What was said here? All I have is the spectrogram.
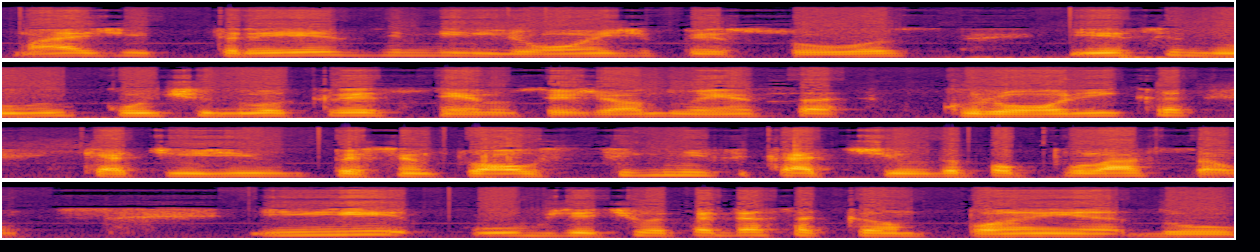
mais de 13 milhões de pessoas e esse número continua crescendo, ou seja, é uma doença crônica que atinge um percentual significativo da população. E o objetivo até dessa campanha do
